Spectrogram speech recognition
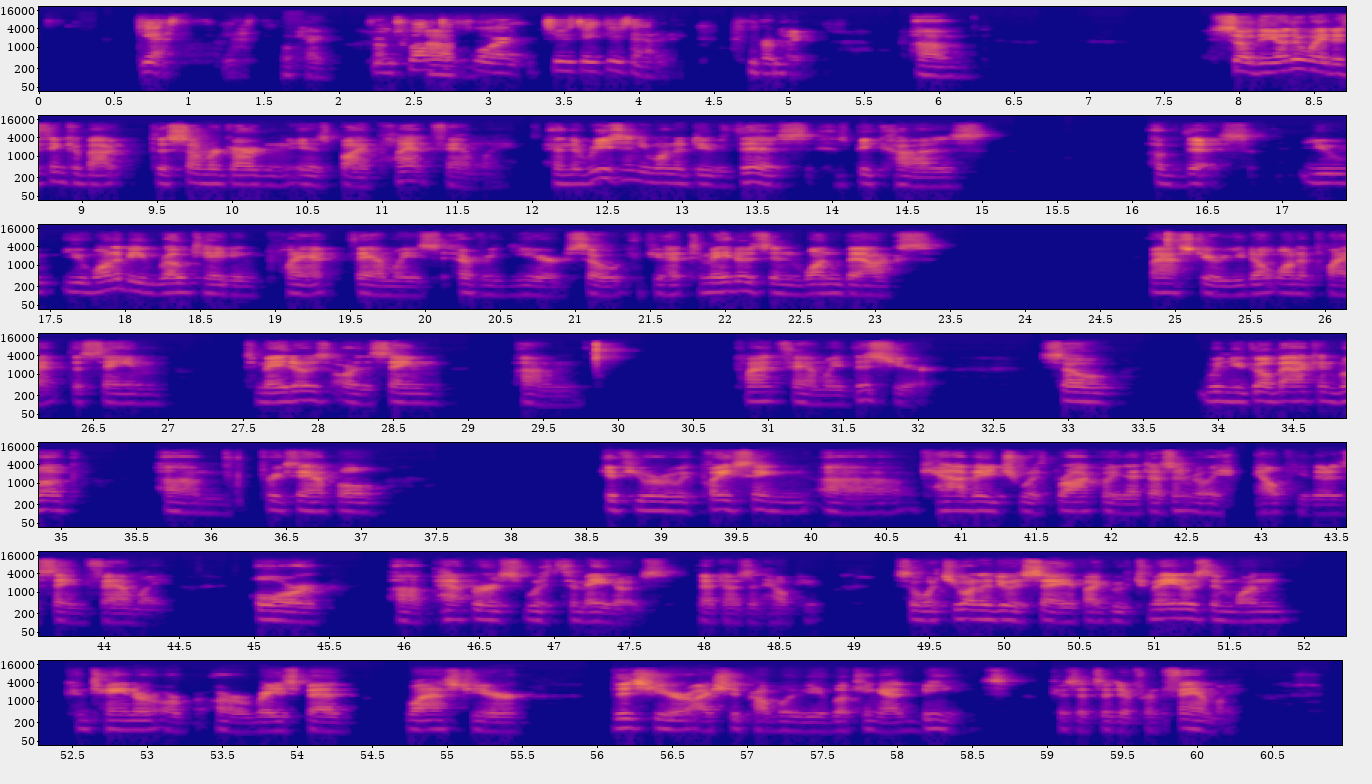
Yes, yes. Okay. From 12 um, to 4, Tuesday through Saturday. perfect. Um, so the other way to think about the summer garden is by plant family. And the reason you want to do this is because of this. You, you want to be rotating plant families every year. So if you had tomatoes in one box last year, you don't want to plant the same tomatoes or the same um, plant family this year. So when you go back and look, um, for example, if you're replacing uh, cabbage with broccoli, that doesn't really help you. They're the same family. Or uh, peppers with tomatoes, that doesn't help you. So what you want to do is say, if I grew tomatoes in one container or, or raised bed last year, this year I should probably be looking at beans because it's a different family.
